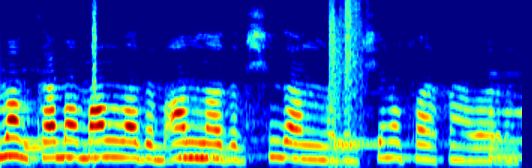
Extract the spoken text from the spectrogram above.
Tamam tamam anladım anladım şimdi anladım şunun farkına vardım.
